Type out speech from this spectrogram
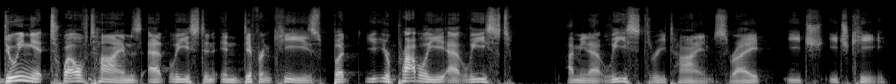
doing it 12 times at least in, in different keys, but you're probably at least, I mean, at least three times, right? Each, each key.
